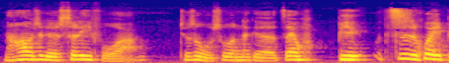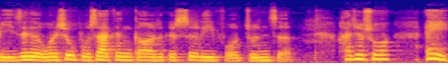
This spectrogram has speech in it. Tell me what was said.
然后这个舍利弗啊，就是我说那个在比智慧比这个文殊菩萨更高的这个舍利佛尊者，他就说：“哎，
